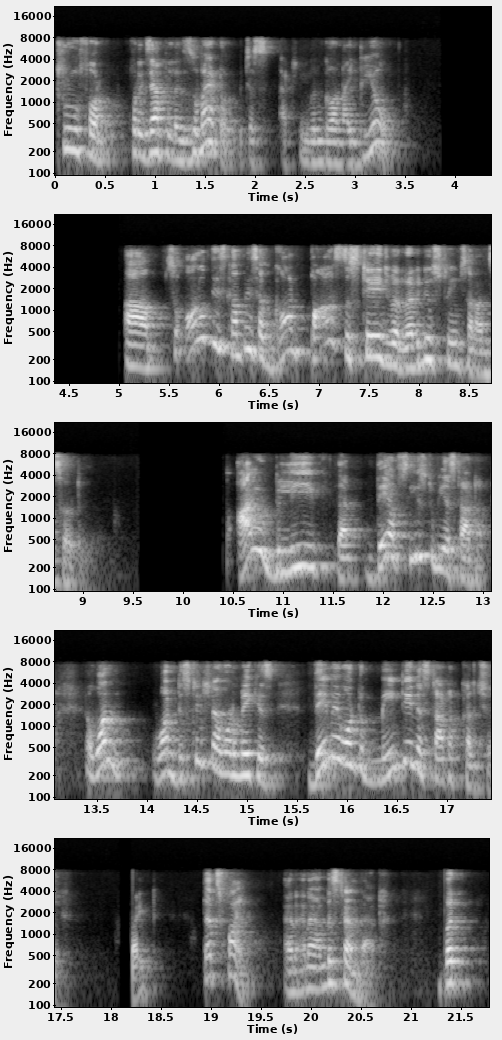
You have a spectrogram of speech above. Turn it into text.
true for, for example, Zomato, which has actually even gone IPO. Um, so all of these companies have gone past the stage where revenue streams are uncertain. I would believe that they have ceased to be a startup. Now, one, one distinction I want to make is they may want to maintain a startup culture, right? That's fine and, and I understand that. But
